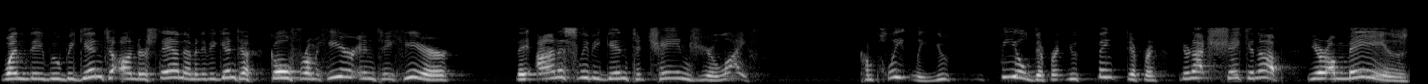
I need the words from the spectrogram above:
when they, begin to understand them and they begin to go from here into here, they honestly begin to change your life completely. You feel different. You think different. You're not shaken up. You're amazed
